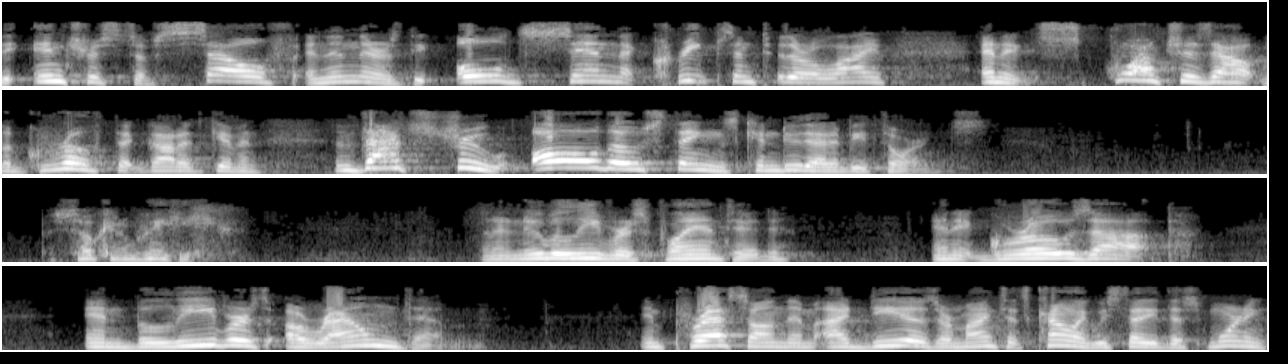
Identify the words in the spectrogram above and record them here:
the interests of self. And then there's the old sin that creeps into their life and it squelches out the growth that God has given. And that's true. All those things can do that and be thorns. But so can we. When a new believer is planted and it grows up, and believers around them impress on them ideas or mindsets, kind of like we studied this morning,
